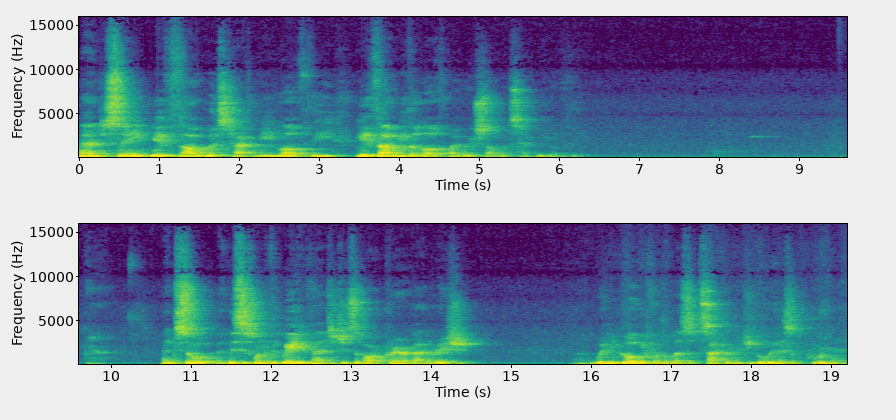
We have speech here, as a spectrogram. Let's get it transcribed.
and saying, If thou wouldst have me love thee, give thou me the love by which thou wouldst have me love And so, uh, this is one of the great advantages of our prayer of adoration. Uh, when you go before the Blessed Sacrament, you go in as a poor man,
